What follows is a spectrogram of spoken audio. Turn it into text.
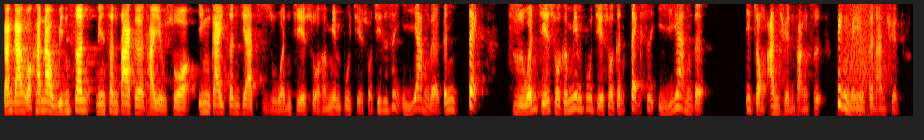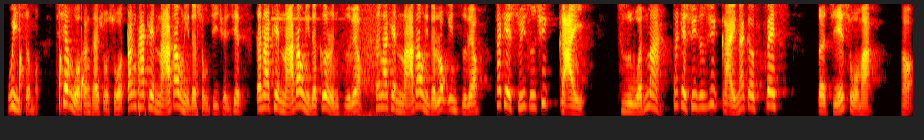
刚刚我看到 Vincent Vincent 大哥他有说应该增加指纹解锁和面部解锁，其实是一样的，跟 Deck 指纹解锁跟面部解锁跟 Deck 是一样的一种安全方式，并没有更安全。为什么？像我刚才所说，当他可以拿到你的手机权限，当他可以拿到你的个人资料，当他可以拿到你的 login 资料，他可以随时去改指纹嘛，他可以随时去改那个 face 的解锁嘛，哦，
